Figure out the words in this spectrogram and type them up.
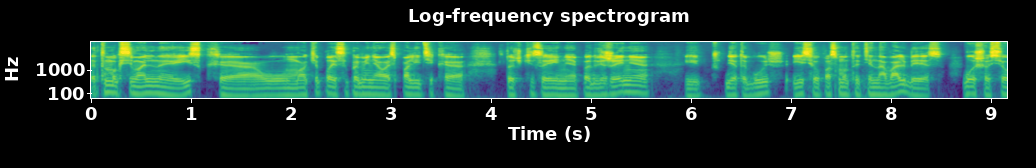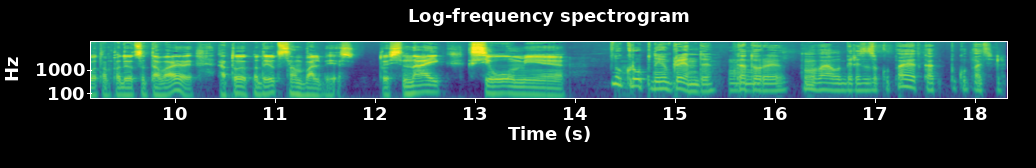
это максимальный риск. У маркетплейса поменялась политика с точки зрения продвижения – и где ты будешь. Если вы посмотрите на Вальберес, больше всего там продается товары, которые подается сам Вальберес. То есть Nike, Xiaomi, ну, крупные бренды, mm-hmm. которые Wildberries закупает как покупатель.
